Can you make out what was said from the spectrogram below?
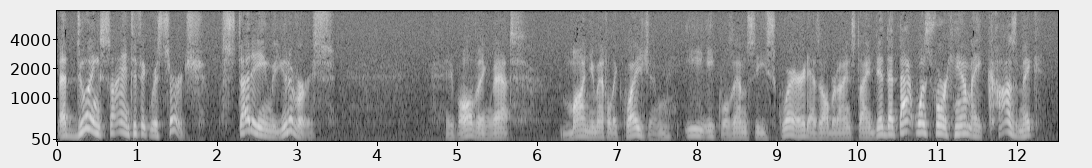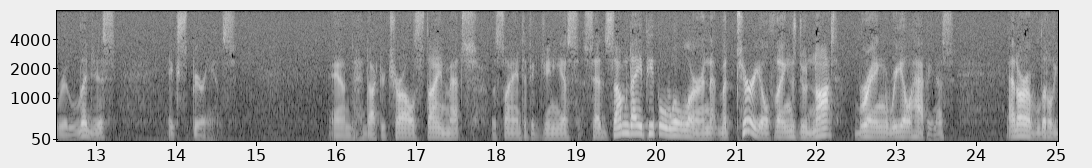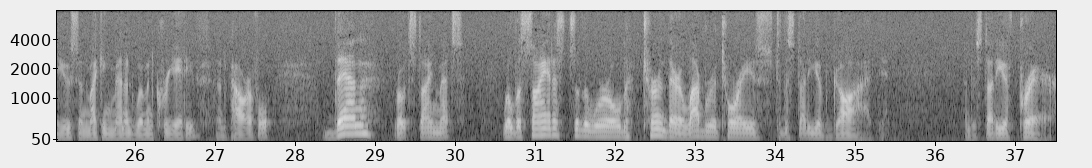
That doing scientific research, studying the universe, evolving that monumental equation, E equals mc squared, as Albert Einstein did, that that was for him a cosmic religious experience. And Dr. Charles Steinmetz, the scientific genius, said someday people will learn that material things do not bring real happiness and are of little use in making men and women creative and powerful. Then, wrote Steinmetz, will the scientists of the world turn their laboratories to the study of God and the study of prayer.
